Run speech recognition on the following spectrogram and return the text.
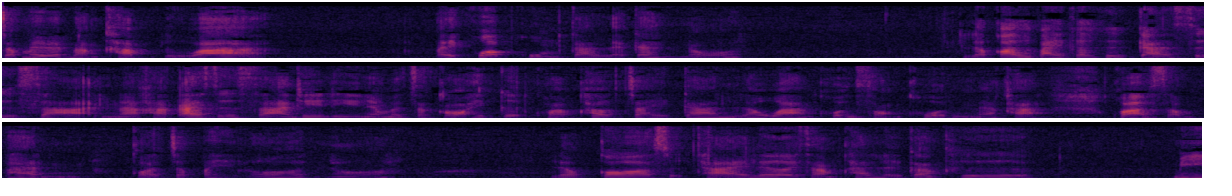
จะไม่ไปบังคับหรือว่าไปควบคุมกันและกันเนาะแล้วก็ต่อไปก็คือการสื่อสารนะคะ การสื่อสารที่ดีเนี่ยมันจะก่อให้เกิดความเข้าใจกันระหว่างคนสองคนนะคะ ความสัมพันธ์ก็จะไปรอดเนาะแล้วก็สุดท้ายเลยสำคัญเลยก็คือ มี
